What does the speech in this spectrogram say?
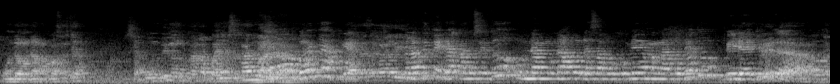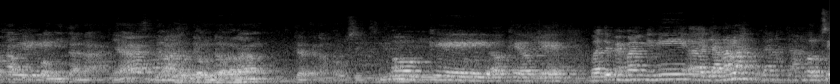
undang-undang apa saja, saya pun bingung karena banyak sekali. Banyak. Oh, banyak ya. Banyak sekali. Berarti beda kasus itu undang-undang atau dasar hukumnya yang mengaturnya tuh beda juga. Beda, Oke. tetapi pemidanaannya Ah, diatur di betul. undang-undang tidak korupsi itu sendiri. Oke, oke, oke. Berarti memang ini eh, janganlah, jangan korupsi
